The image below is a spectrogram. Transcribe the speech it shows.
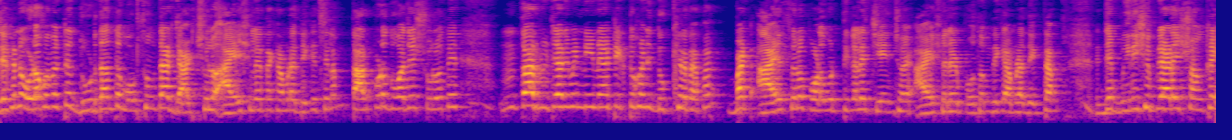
যেখানে ওরকম একটা দুর্দান্ত মরশুম তার যার ছিল আইএসএল এ তাকে আমরা দেখেছিলাম। তারপরে দু হাজার ষোলোতে তার রিটায়ারমেন্ট নিয়ে নেওয়াটা একটুখানি দুঃখের ব্যাপার। বাট আইএসএল পরবর্তীকালে চেঞ্জ হয়। আইএসএল এর প্রথম দিকে আমরা দেখতাম যে বিদেশি প্লেয়ারের সংখ্যা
